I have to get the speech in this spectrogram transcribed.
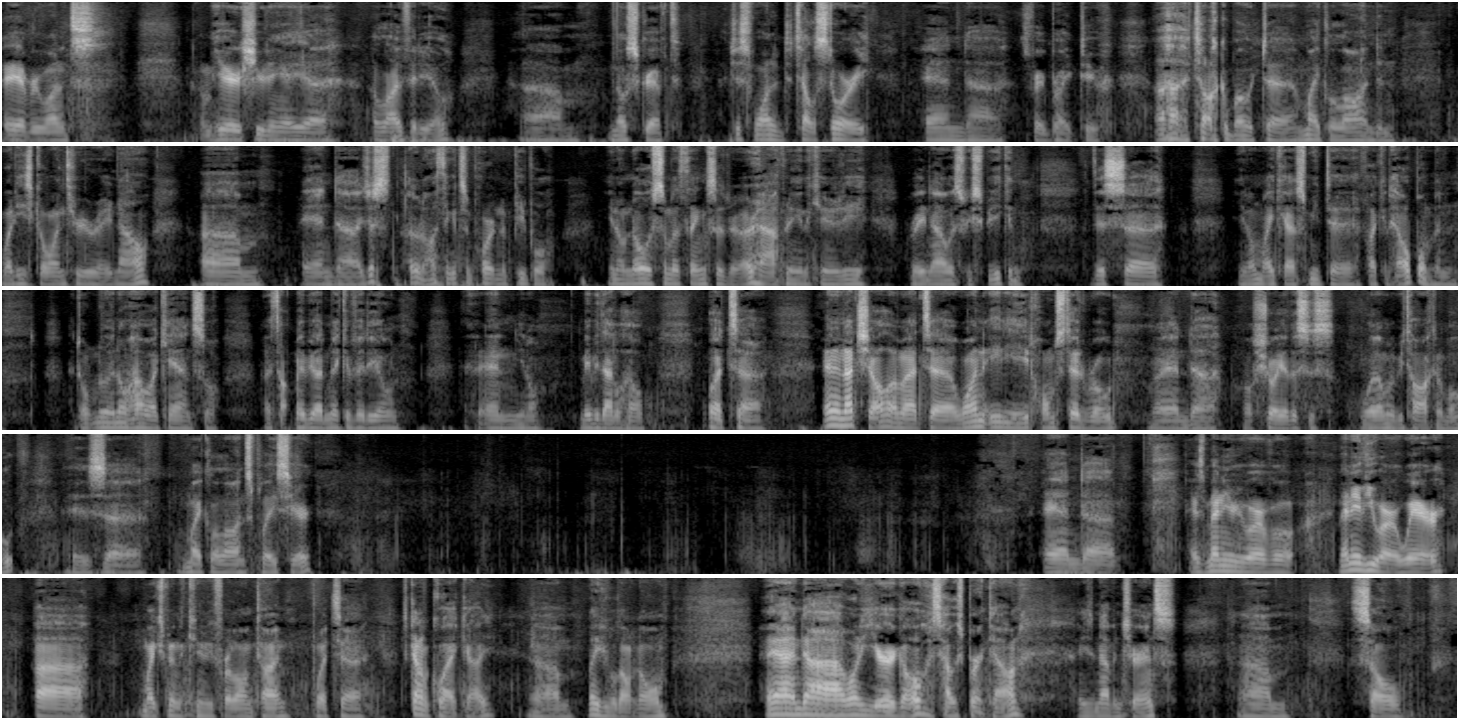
Hey everyone, it's I'm here shooting a uh, a live video. Um, no script. I just wanted to tell a story, and uh, it's very bright too. Uh, talk about uh, Mike Lalonde and what he's going through right now. Um, and uh, I just I don't know. I think it's important that people, you know, know some of the things that are happening in the community right now as we speak. And this, uh, you know, Mike asked me to if I could help him and don't really know how I can. So I thought maybe I'd make a video and, and you know, maybe that'll help. But uh, in a nutshell, I'm at uh, 188 Homestead Road and uh, I'll show you this is what I'm going to be talking about is uh, Mike Lalonde's place here. And uh, as many of you are many of you are aware, uh, Mike's been in the community for a long time, but uh, he's kind of a quiet guy. Um, many people don't know him. And uh, about a year ago, his house burnt down. He didn't have insurance. Um, so,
